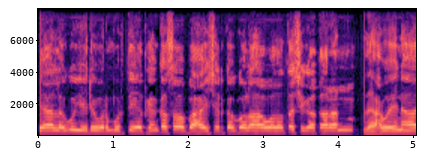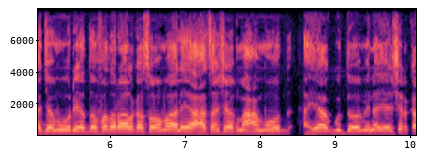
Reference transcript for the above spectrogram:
ayaa lagu yidhi war murtiyeedkan ka soo baxay shirka golaha wadatashiga qaran. Madaxweynaha jamhuuriyadda federaalka soomaaliya xasan sheekh maxamuud ayaa guddoominayay shirka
